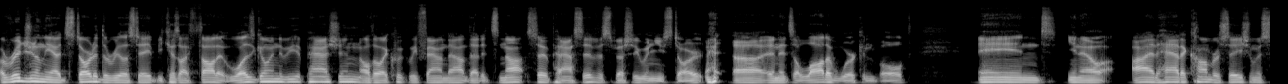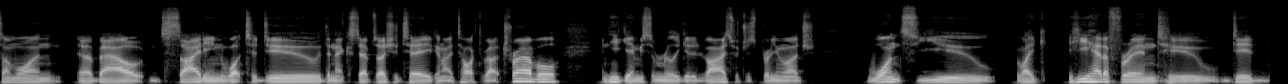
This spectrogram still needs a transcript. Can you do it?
originally I'd started the real estate because I thought it was going to be a passion, although I quickly found out that it's not so passive, especially when you start, uh, and it's a lot of work involved. And, you know, I'd had a conversation with someone about deciding what to do, the next steps I should take, and I talked about travel, and he gave me some really good advice, which is pretty much once you like he had a friend who did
